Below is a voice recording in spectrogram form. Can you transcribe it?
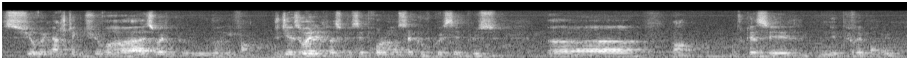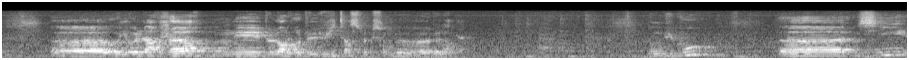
sur une architecture Aswell que vous enfin, je dis Aswell parce que c'est probablement celle que vous connaissez le plus, en tout cas c'est une des plus répandues. au niveau de largeur, on est de l'ordre de 8 instructions de large. Donc du coup, euh, ici,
